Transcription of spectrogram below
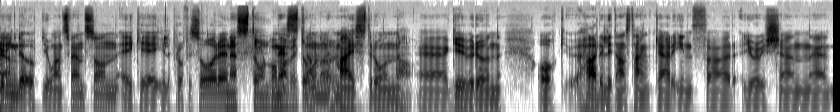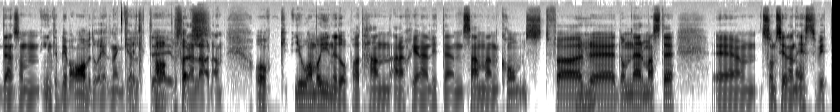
Vi ringde upp Johan Svensson, a.k.a. Il Professore. Nestorn, vad man vill kalla. Nestorn, maestron, Ja. eh, gurun och hörde lite hans tankar inför Eurovision, eh, den som inte blev av då helt enkelt Ja, eh, förra lördagen. Och Johan var inne då på att han arrangerar en liten sammankomst för eh, de närmaste som sedan SVT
